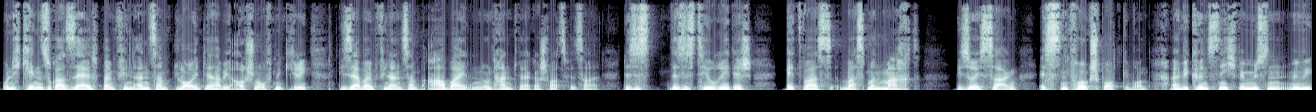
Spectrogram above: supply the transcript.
Und ich kenne sogar selbst beim Finanzamt Leute, habe ich auch schon oft mitgekriegt, die selber im Finanzamt arbeiten und Handwerker schwarz bezahlen. Das ist, das ist theoretisch etwas, was man macht. Wie soll ich sagen? Es ist ein Volkssport geworden. Aber wir können es nicht. Wir müssen, wir,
